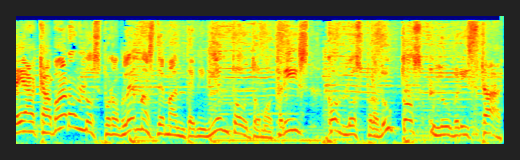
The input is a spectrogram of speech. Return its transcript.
Se acabaron los problemas de mantenimiento automotriz con los productos Lubristar.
